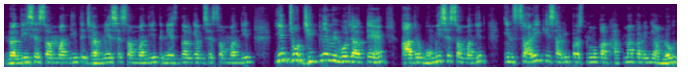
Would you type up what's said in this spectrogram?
नदी से संबंधित, झरने से संबंधित, नेशनल गेम से संबंधित, ये जो जितने भी हो जाते हैं, आर्द्रभूमि से संबंधित, इन सारी की सारी प्रश्नों का खात्मा करेंगे हम लोग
